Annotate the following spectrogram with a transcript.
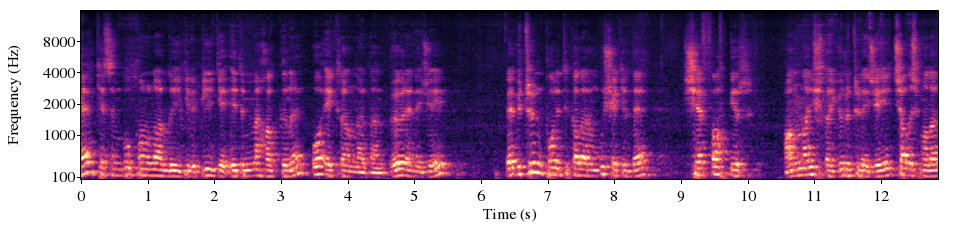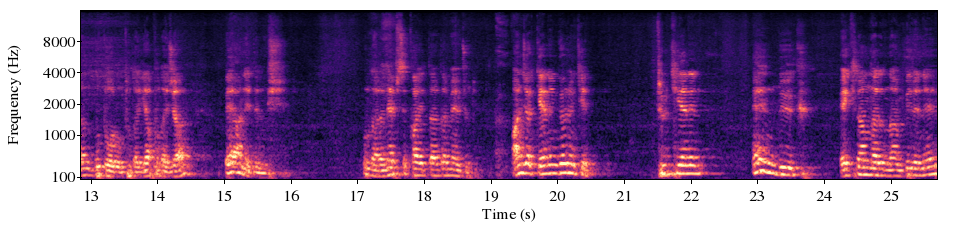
herkesin bu konularla ilgili bilgi edinme hakkını o ekranlardan öğreneceği ve bütün politikaların bu şekilde şeffaf bir anlayışla yürütüleceği, çalışmaların bu doğrultuda yapılacağı beyan edilmiş. Bunların hepsi kayıtlarda mevcut. Ancak gelin görün ki Türkiye'nin en büyük ekranlarından birini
